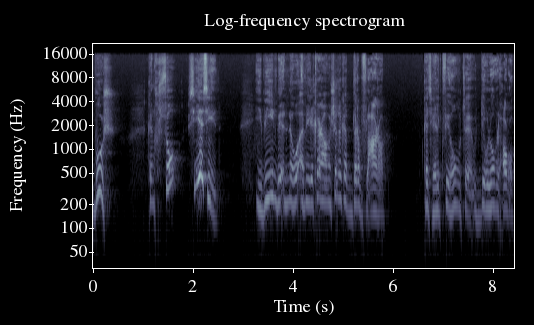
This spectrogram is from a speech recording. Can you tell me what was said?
بوش كان خصو سياسيين يبين بأنه أمريكا راه ماشي غير كتضرب في العرب كتهلك فيهم وتدير لهم الحروب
